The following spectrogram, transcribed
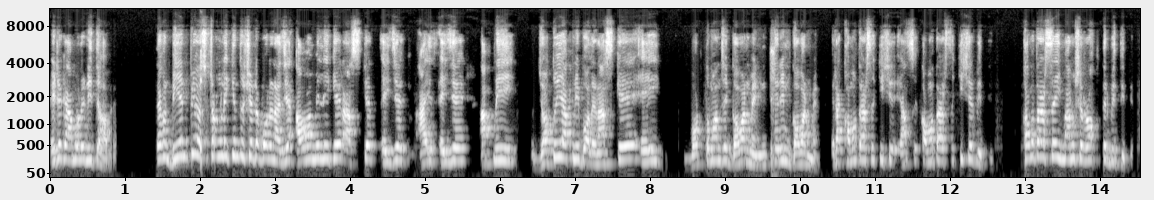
এটাকে আমলে নিতে হবে। দেখুন বিএনপি স্ট্রংলি কিন্তু সেটা বলে না যে আওয়ামী লীগের আজকে এই যে এই যে আপনি যতই আপনি বলেন আজকে এই বর্তমান যে গভর্নমেন্ট ইন্টারিম গভর্নমেন্ট এটা ক্ষমতা আসছে কিসের, আসছে, ক্ষমতা আসছে কিসের ভিত্তিতে? ক্ষমতা আসছে এই মানুষের রক্তের ভিত্তিতে।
